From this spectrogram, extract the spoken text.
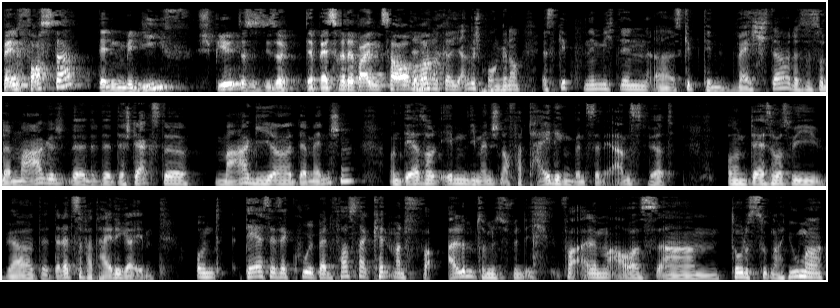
Ben Foster, der den Mediv spielt, das ist dieser der bessere der beiden Zauberer. Den haben wir gar nicht angesprochen, genau. Es gibt nämlich den, äh, es gibt den Wächter, das ist so der magisch, der, der, der stärkste Magier der Menschen und der soll eben die Menschen auch verteidigen, wenn es denn ernst wird. Und der ist sowas wie, ja, der, der letzte Verteidiger eben. Und der ist sehr, sehr cool. Ben Foster kennt man vor allem, zumindest finde ich, vor allem aus ähm, Todeszug nach Yuma.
